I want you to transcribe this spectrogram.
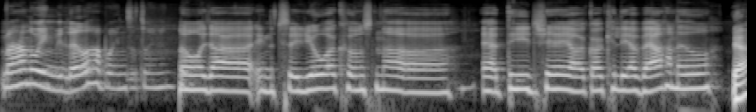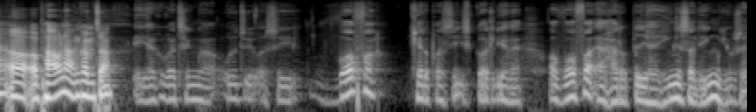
Hvad har du egentlig lavet her på Entertainment? Når jeg interviewer kunstner og er DJ og godt kan lide at være hernede. Ja, og, og Paula har en kommentar. Jeg kunne godt tænke mig at uddybe og sige, hvorfor kan du præcis godt lide at være, og hvorfor er, har du blevet her hængende så længe, Jose?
